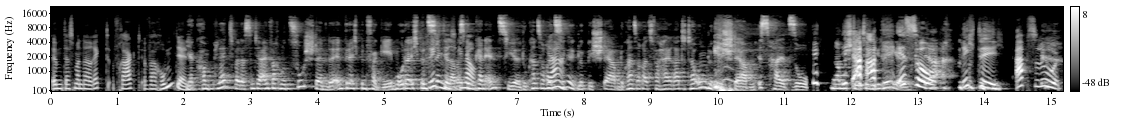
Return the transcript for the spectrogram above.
ähm, dass man direkt fragt, warum denn? Ja, komplett, weil das sind ja einfach nur Zustände. Entweder ich bin vergeben oder ich bin Richtig, Single, aber genau. es gibt kein Endziel. Du kannst auch Ja. als Single glücklich sterben, du kannst auch als Verheirateter unglücklich sterben. Ist halt so. Regeln. ist so. Ja. Richtig. Absolut.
